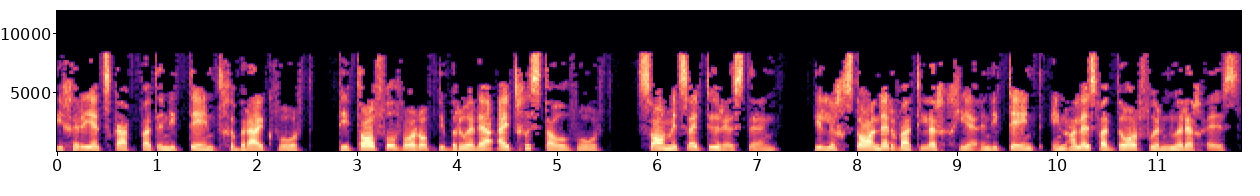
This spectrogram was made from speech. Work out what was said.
die gereedskap wat in die tent gebruik wordt, die tafel waarop die broode uitgestal wordt, saam met sy toerusting, die lichtstaander wat licht gee in die tent en alles wat daarvoor nodig is,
